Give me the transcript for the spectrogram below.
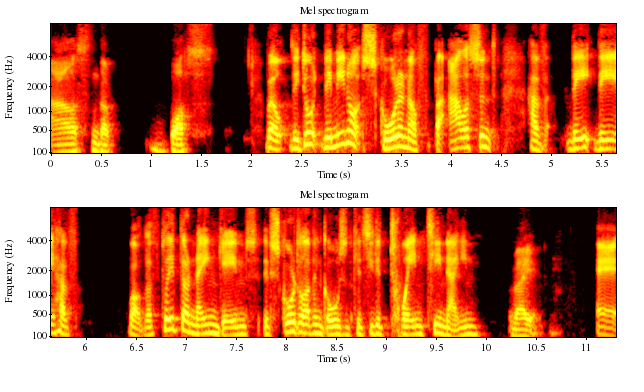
Alesund are worse. Well, they don't. They may not score enough, but Alesund have they they have well, they've played their nine games. They've scored 11 goals and conceded 29. Right. Uh,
